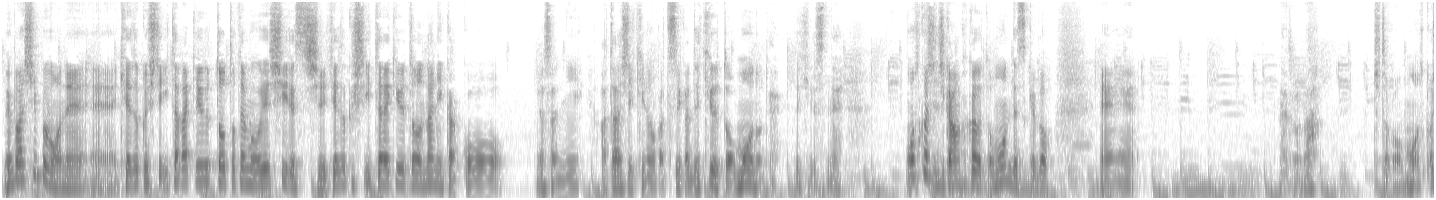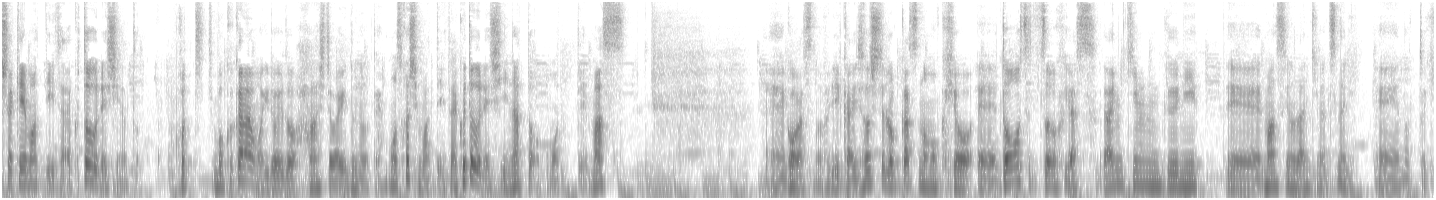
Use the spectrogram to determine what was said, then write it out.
メンバーシップもね、え、継続していただけるととても嬉しいですし、継続していただけると何かこう、皆さんに新しい機能が追加できると思うので、ぜひですね、もう少し時間がかかると思うんですけど、えー、なんだろうな、ちょっとこう、もう少しだけ待っていただくと嬉しいなと。こっち、僕からもいろいろ話してはいるので、もう少し待っていただくと嬉しいなと思ってます。えー、5月の振り返り、そして6月の目標、えー、同説を増やす、ランキングに、えー、マンスリーのランキングが常に、えー、乗っとき、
